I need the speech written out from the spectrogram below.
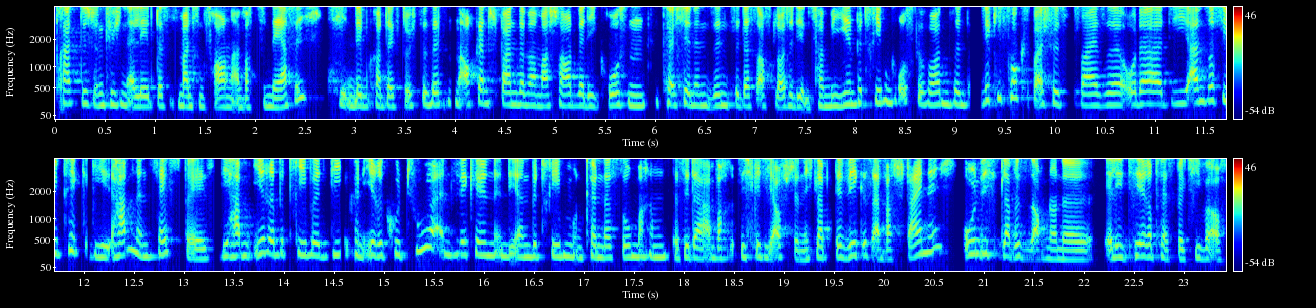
praktisch in Küchen erlebt, das ist manchen Frauen einfach zu nervig, sich in dem Kontext durchzusetzen. Auch ganz spannend, wenn man mal schaut, wer die großen Köchinnen sind, sind das oft Leute, die in Familienbetrieben groß geworden sind. Vicky Fuchs beispielsweise oder die Ann-Sophie Pick, die haben einen Safe Space. Die haben ihre Betriebe, die können ihre Kultur entwickeln in ihren Betrieben und können das so machen, dass sie da einfach sich richtig aufstellen. Ich glaube, der Weg ist einfach steinig. Und ich glaube, es ist auch nur eine elitäre Perspektive auf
